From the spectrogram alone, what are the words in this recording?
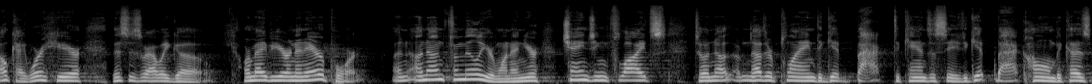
okay, we're here. This is where we go. Or maybe you're in an airport, an, an unfamiliar one, and you're changing flights to another, another plane to get back to Kansas City, to get back home, because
